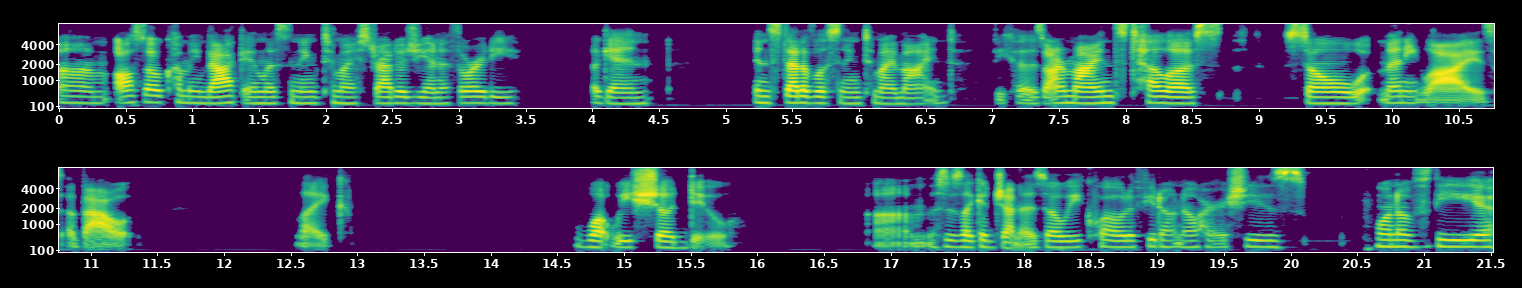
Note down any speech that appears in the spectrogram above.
Um, also, coming back and listening to my strategy and authority again instead of listening to my mind because our minds tell us so many lies about like what we should do. Um, this is like a Jenna Zoe quote. If you don't know her, she's one of the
